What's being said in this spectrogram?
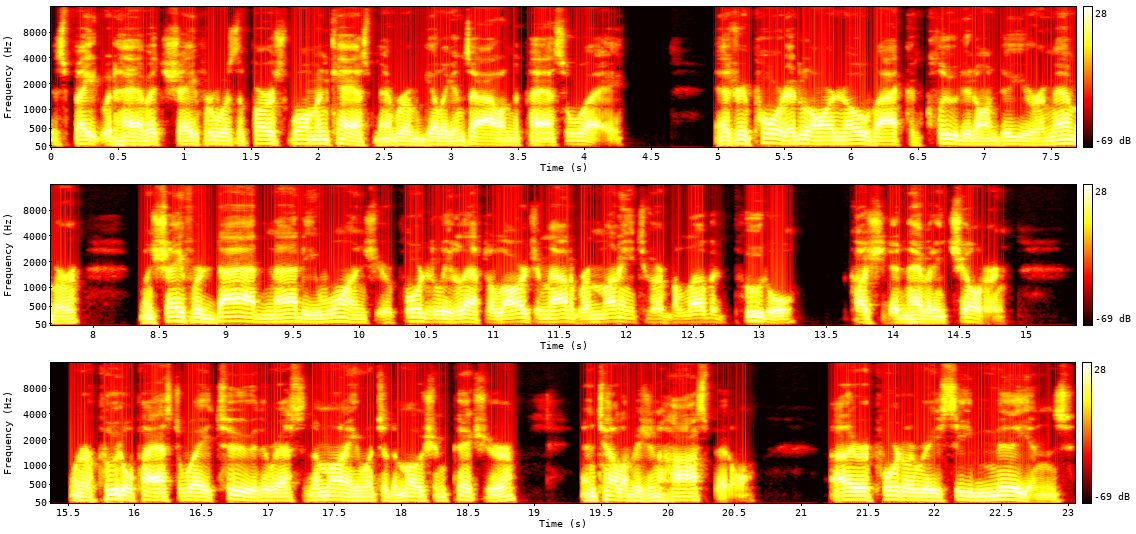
As fate would have it, Schafer was the first woman cast member of Gilligan's Island to pass away. As reported, Lauren Novak concluded on Do You Remember? When Schafer died in 91, she reportedly left a large amount of her money to her beloved poodle because she didn't have any children. When her poodle passed away, too, the rest of the money went to the motion picture and television hospital. Uh, they reportedly received millions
